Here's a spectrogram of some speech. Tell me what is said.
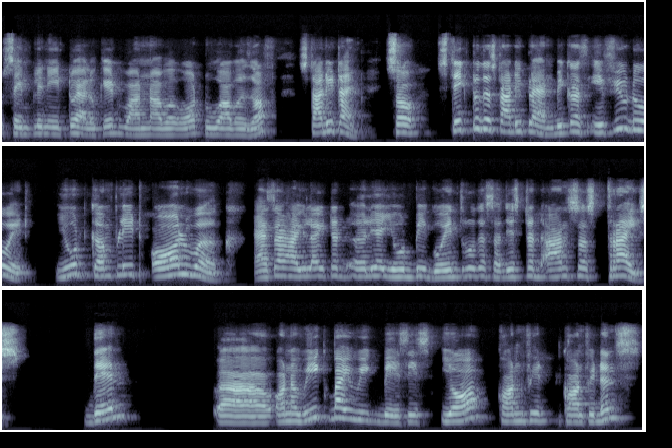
simply need to allocate one hour or two hours of study time. So stick to the study plan because if you do it, you'd complete all work. As I highlighted earlier, you'd be going through the suggested answers thrice. Then uh, on a week by week basis, your confi confidence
